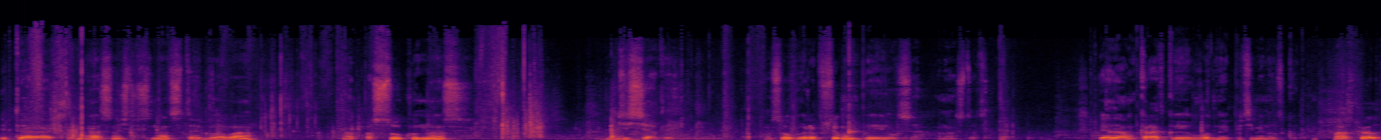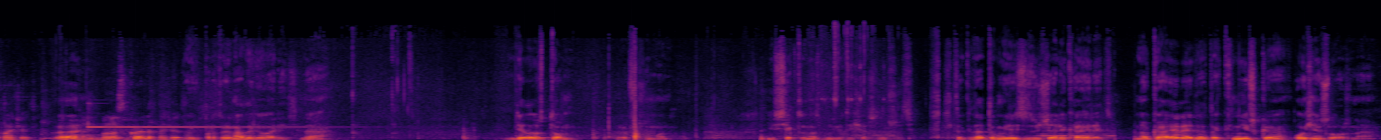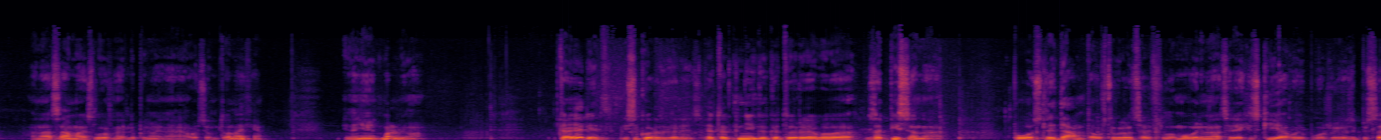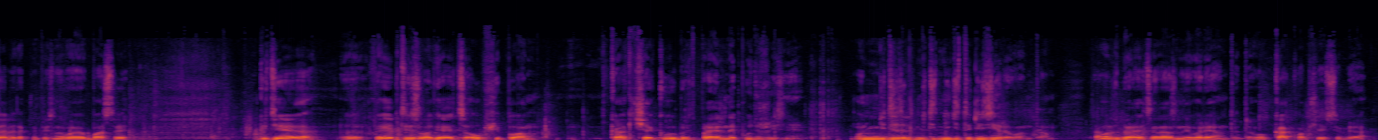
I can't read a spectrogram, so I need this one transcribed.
Итак, у нас, значит, 17 глава, а посук у нас 10. Поскольку Рабшимон появился у нас тут. Я дам краткую вводную пятиминутку. Можно с Койлов начать. А? Можно с Койлов начать. Про то и надо говорить, да. Дело в том, Рабшимон, и все, кто нас будет еще слушать, что когда-то мы здесь изучали Каэлет. Но Каэлет это книжка очень сложная. Она самая сложная для понимания во всем Танахе. И на нее нет Мальбима. Каэлит, если коротко говорить, это книга, которая была записана по следам того, что говорил царь Шломо во времена царя Хискиягу и позже. Ее записали, так написано в Айобасре, где э, в Каэлите излагается общий план, как человеку выбрать правильный путь жизни. Он не детализирован там. Там разбираются разные варианты того, как вообще себя...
